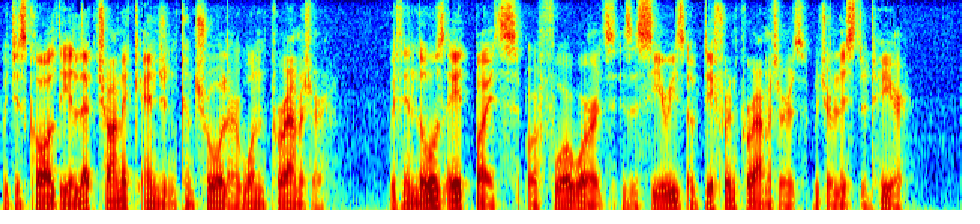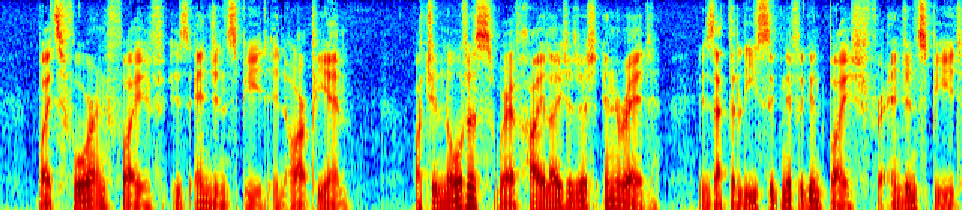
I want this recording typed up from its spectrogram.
which is called the Electronic Engine Controller 1 parameter. Within those 8 bytes or 4 words is a series of different parameters which are listed here. bytes 4 and 5 is engine speed in RPM. What you'll notice where I've highlighted it in red is that the least significant byte for engine speed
